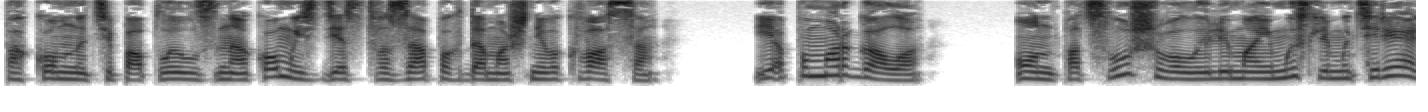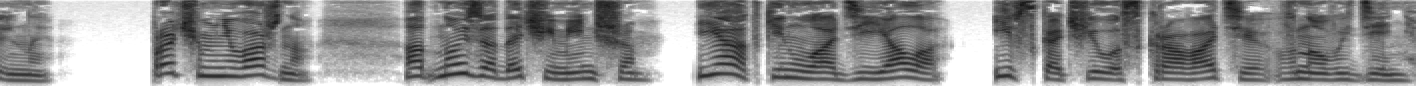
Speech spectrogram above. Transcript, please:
По комнате поплыл знакомый с детства запах домашнего кваса. Я поморгала. Он подслушивал или мои мысли материальны? Впрочем, неважно. Одной задачи меньше. Я откинула одеяло и вскочила с кровати в новый день.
